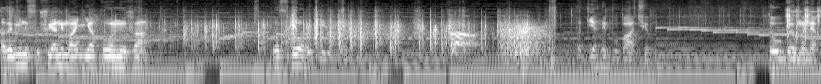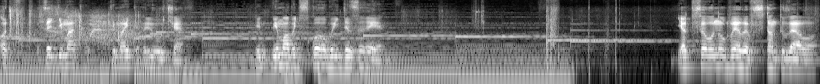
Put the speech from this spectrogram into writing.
Але мінус, що я не маю ніякого ножа. Простого тільки. От я не побачив. Хто вбив мене? От оце Дімет, Дімейт глюче. Він, мабуть, скоро вийде з гри. Як все воно вилив в Стантулео.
